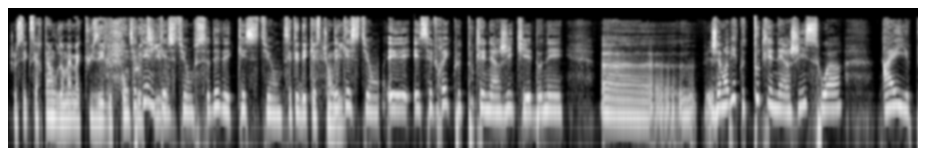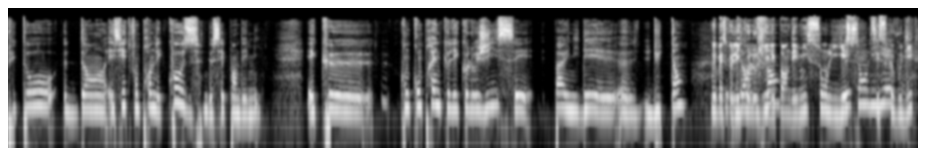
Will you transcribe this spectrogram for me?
Je sais que certains vous ont même accusé de complotisme. C'était une question, c'était des questions. C'était des questions, des oui. Questions. Et, et c'est vrai que toute l'énergie qui est donnée, euh, j'aimerais bien que toute l'énergie soit aille plutôt dans essayer de comprendre les causes de ces pandémies et que qu'on comprenne que l'écologie c'est pas une idée euh, du temps. Oui, parce que l'écologie et les pandémies sont liées. C'est ce que vous dites.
